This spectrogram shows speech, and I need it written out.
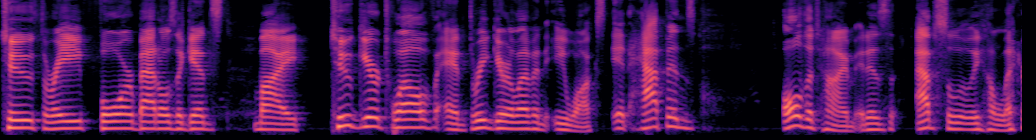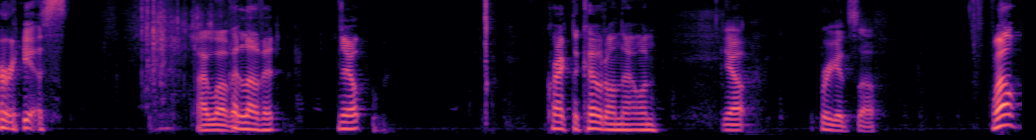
two, three, four battles against my two gear 12 and three gear 11 Ewoks. It happens all the time. It is absolutely hilarious. I love it. I love it. Yep. Crack the code on that one. yep. Pretty good stuff. Well,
